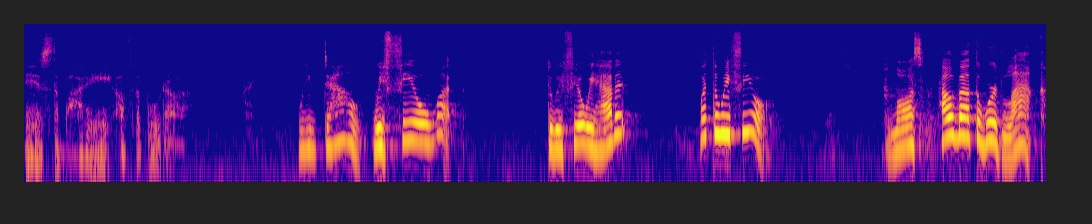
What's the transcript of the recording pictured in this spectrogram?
is the body of the Buddha. Right? We doubt. We feel what? Do we feel we have it? What do we feel? Loss. How about the word lack?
